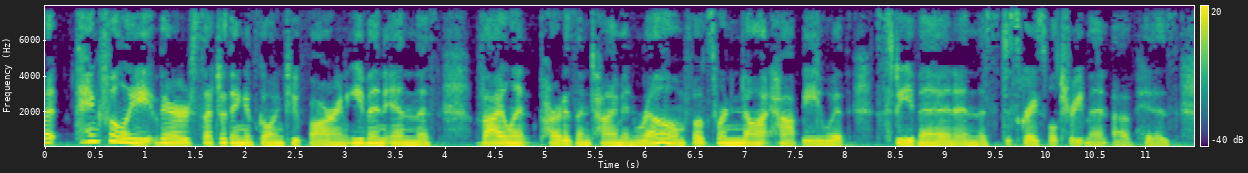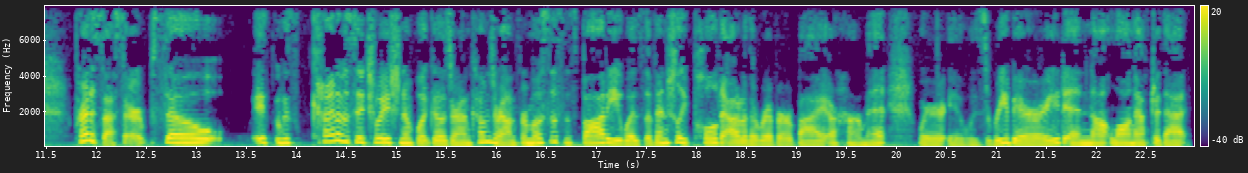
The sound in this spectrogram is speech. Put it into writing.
But thankfully, there's such a thing as going too far. And even in this violent partisan time in Rome, folks were not happy with Stephen and this disgraceful treatment of his predecessor. So it was kind of a situation of what goes around comes around. Formosus's body was eventually pulled out of the river by a hermit where it was reburied and not long after that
